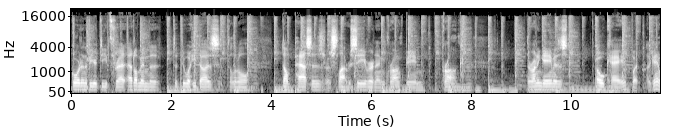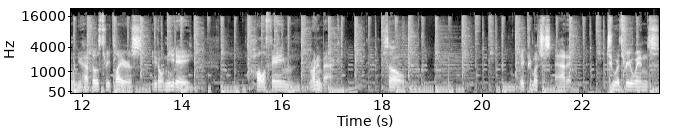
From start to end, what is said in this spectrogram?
Gordon to be your deep threat, Edelman to, to do what he does, the little dump passes or slot receiver, and then Gronk being Gronk. The running game is okay, but again, when you have those three players, you don't need a Hall of Fame running back. So they pretty much just added two or three wins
